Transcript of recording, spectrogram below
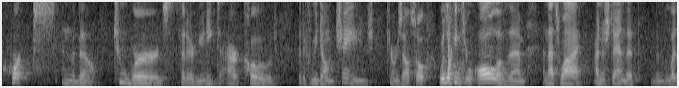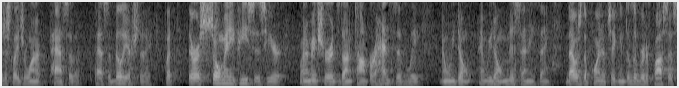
quirks in the bill, two words that are unique to our code that if we don't change can result. So we're looking through all of them, and that's why I understand that the legislature wanted to pass a, pass a bill yesterday, but there are so many pieces here. We want to make sure it's done comprehensively and we don't, and we don't miss anything. And that was the point of taking deliberative process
